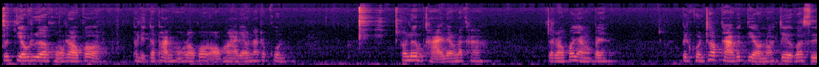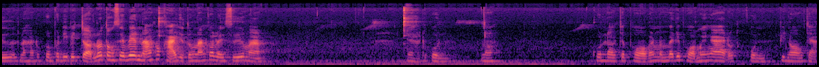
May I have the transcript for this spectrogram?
ก๋วยเตี๋ยวเรือของเราก็ผลิตภัณฑ์ของเราก็ออกมาแล้วนะทุกคน ก็เริ่มขายแล้วนะคะ แต่เราก็ยังไป เป็นคนชอบทานก๋วยเตี๋ยวเนาะเจอก็ซื้อนะคะ ทุกคนพอดีไปจอดรถตรงเซเว่นนะเขาขายอยู่ตรงนั้นก็เลยซื้อมาเนี่ยทุกคนเนาะคนเราจะผอมมันมันไม่ได้ผอมง่ายๆหรอกทุกคนพี่น้องจ๋า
